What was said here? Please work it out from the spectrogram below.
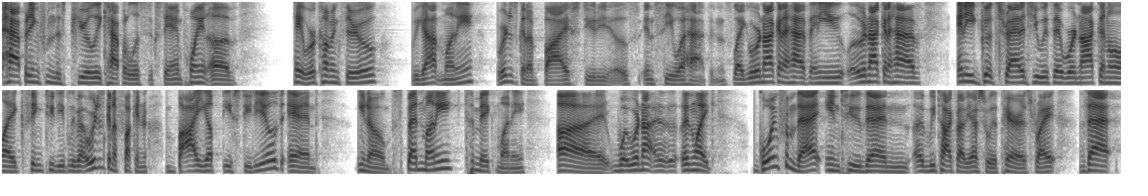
happening from this purely capitalistic standpoint of, hey, we're coming through, we got money, we're just gonna buy studios and see what happens. Like, we're not gonna have any, we're not gonna have any good strategy with it. We're not gonna like think too deeply about. It. We're just gonna fucking buy up these studios and you know spend money to make money. Uh, we're not and like going from that into then uh, we talked about yesterday with Parris, right? That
